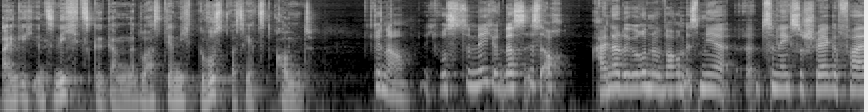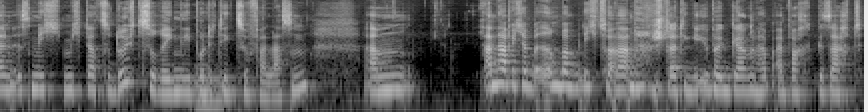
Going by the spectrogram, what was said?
eigentlich ins Nichts gegangen. Du hast ja nicht gewusst, was jetzt kommt. Genau, ich wusste nicht. Und das ist auch einer der Gründe, warum es mir äh, zunächst so schwer gefallen ist, mich, mich dazu durchzuringen, die mhm. Politik zu verlassen. Ähm, dann habe ich aber irgendwann bin ich zu einer anderen Strategie übergegangen und habe einfach gesagt,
